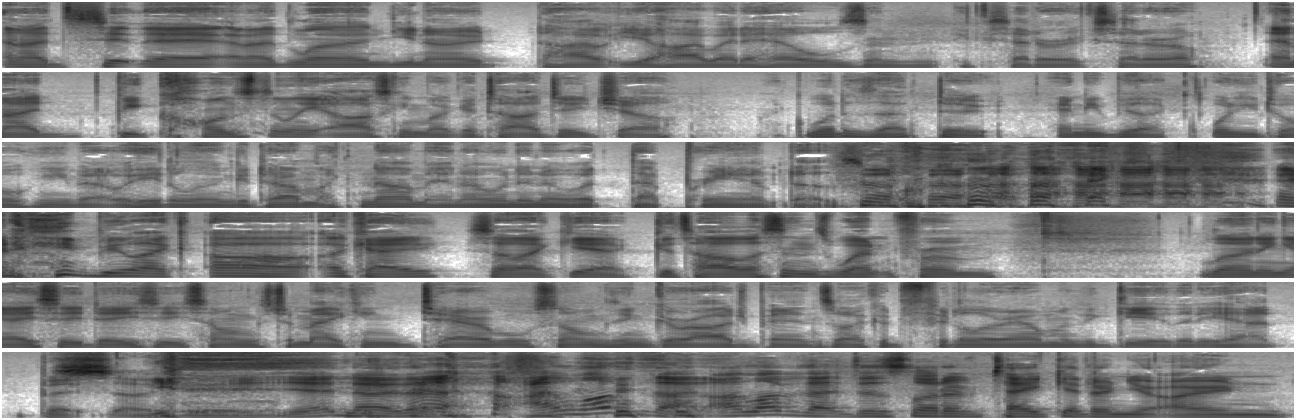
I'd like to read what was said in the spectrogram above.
And I'd sit there and I'd learn, you know, hi- your highway to hells and et cetera, et cetera. And I'd be constantly asking my guitar teacher, like, what does that do? And he'd be like, what are you talking about? We're here to learn guitar. I'm like, nah, man, I want to know what that preamp does. and he'd be like, oh, okay. So, like, yeah, guitar lessons went from learning ACDC songs to making terrible songs in GarageBand so I could fiddle around with the gear that he had. But so good. Yeah, no, that, I love that. I love that to sort of take it on your own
